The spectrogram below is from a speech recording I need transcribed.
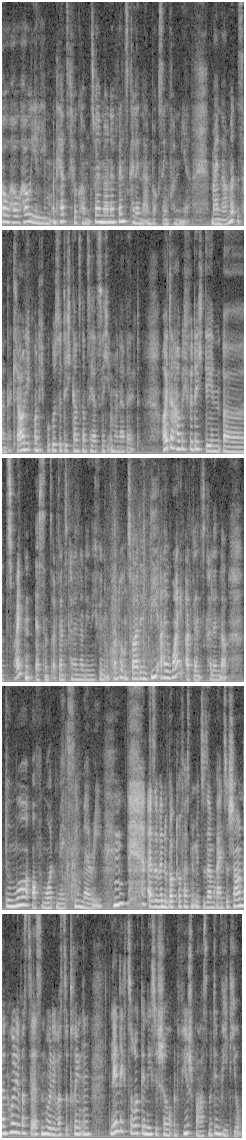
Ho, ho, ho, ihr Lieben und herzlich willkommen zu einem neuen Adventskalender-Unboxing von mir. Mein Name ist Santa Claudi und ich begrüße dich ganz, ganz herzlich in meiner Welt. Heute habe ich für dich den äh, zweiten Essence-Adventskalender, den ich finden konnte, und zwar den DIY-Adventskalender. Do more of what makes you merry. also wenn du Bock drauf hast, mit mir zusammen reinzuschauen, dann hol dir was zu essen, hol dir was zu trinken, lehn dich zurück, genieß die Show und viel Spaß mit dem Video.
